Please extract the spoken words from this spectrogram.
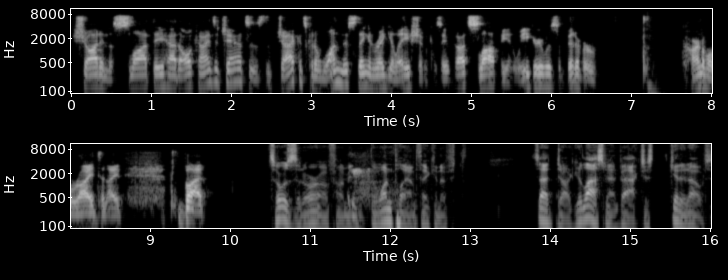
shot in the slot. They had all kinds of chances. The Jackets could have won this thing in regulation because they got sloppy, and Weegar was a bit of a carnival ride tonight. But So was Zadorov. I mean, the one play I'm thinking of. Sad dog. Your last man back. Just get it out.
